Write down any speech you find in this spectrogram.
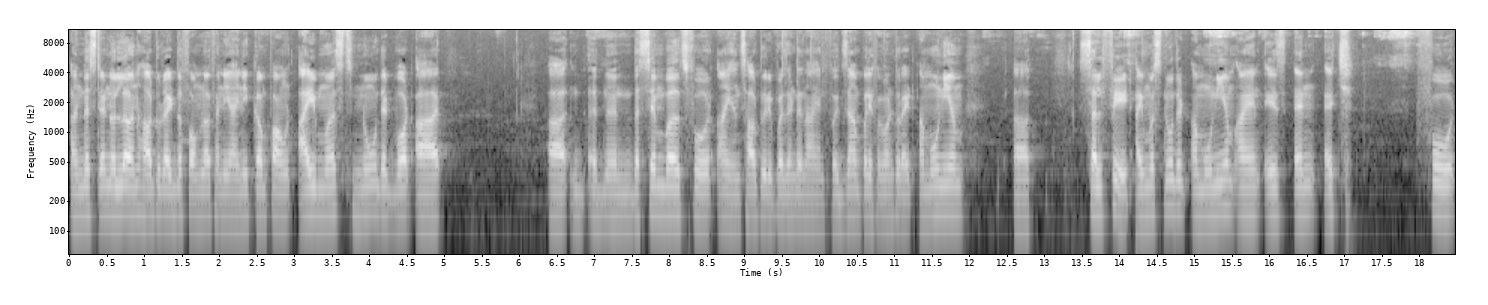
understand or learn how to write the formula of any ionic compound I must know that what are uh, the, symbols for ions how to represent an ion. For example if I want to write ammonium uh, sulfate I must know that ammonium ion is NH4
